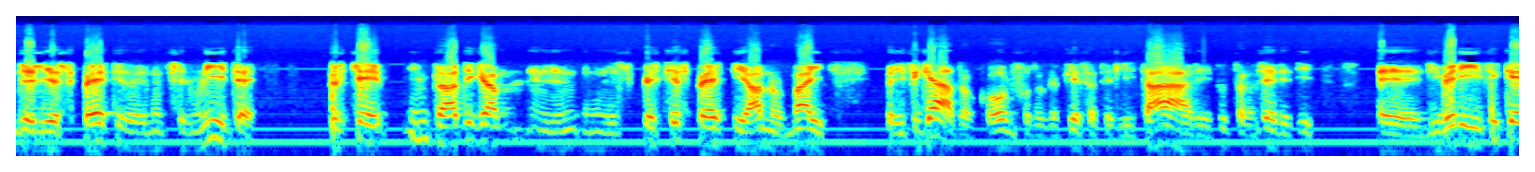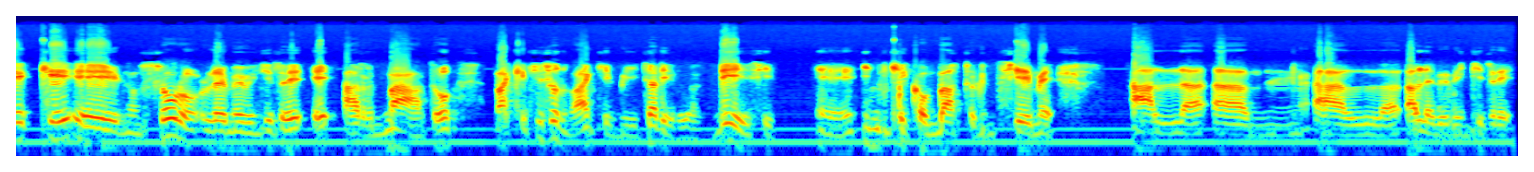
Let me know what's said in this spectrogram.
degli esperti delle Nazioni Unite, perché in pratica eh, questi esperti hanno ormai verificato con fotografie satellitari e tutta una serie di, eh, di verifiche che eh, non solo l'M23 è armato, ma che ci sono anche militari ruandesi eh, in, che combattono insieme al, um, al, all'M23.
